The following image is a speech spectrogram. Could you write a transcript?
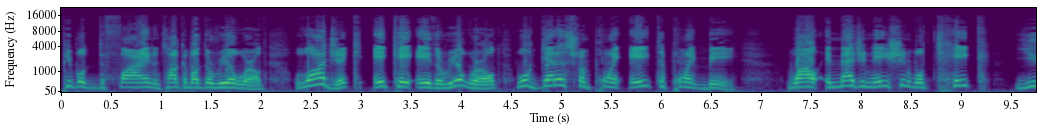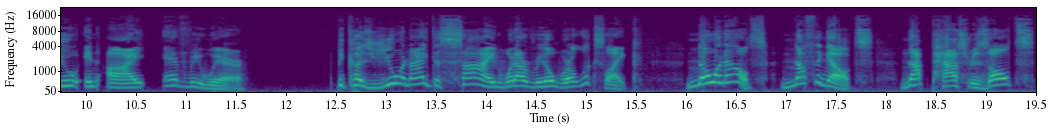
People define and talk about the real world. Logic, aka the real world, will get us from point A to point B, while imagination will take you and I everywhere. Because you and I decide what our real world looks like. No one else, nothing else. Not past results,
